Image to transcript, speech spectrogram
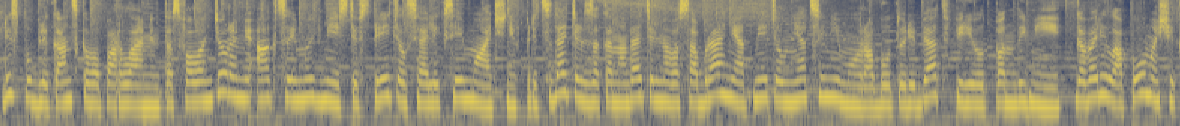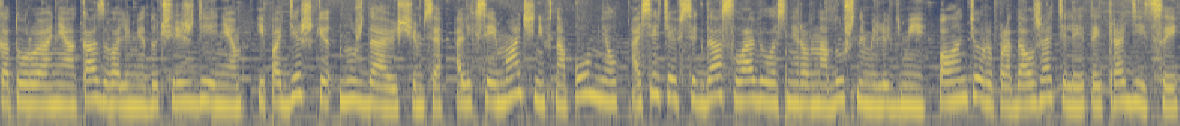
республиканского парламента. С волонтерами акции «Мы вместе» встретился Алексей Мачнев. Председатель законодательного собрания отметил неоценимую работу ребят в период пандемии. Говорил о помощи, которую они оказывали медучреждениям и поддержке нуждающимся. Алексей Мачнев напомнил, Осетия всегда славилась неравнодушными людьми. Волонтеры – продолжатели этой традиции.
